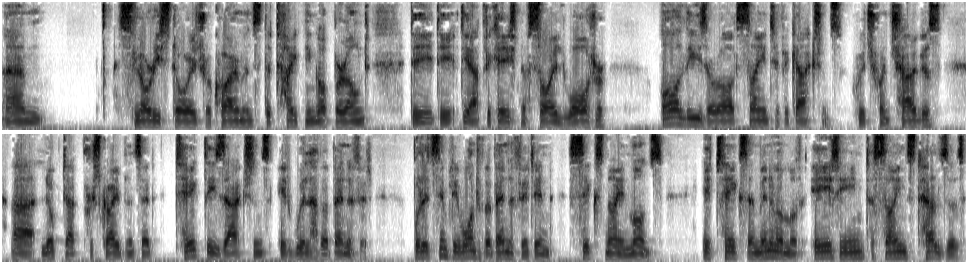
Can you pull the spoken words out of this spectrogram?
um, slurry storage requirements, the tightening up around the, the, the application of soiled water. All these are all scientific actions, which when Teagasc uh, looked at, prescribed and said, take these actions, it will have a benefit. But it simply won't have a benefit in six, nine months. It takes a minimum of 18, the science tells us,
